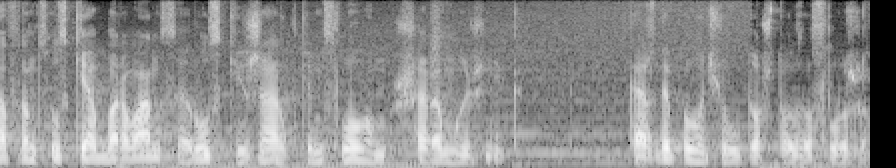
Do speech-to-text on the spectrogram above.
а французские оборванцы – русский жарким словом «шаромыжник». Каждый получил то, что заслужил.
